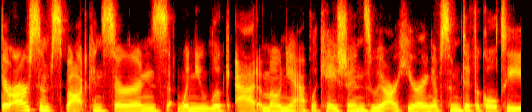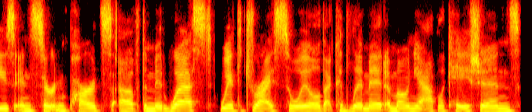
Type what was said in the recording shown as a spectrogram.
There are some spot concerns when you look at ammonia applications. We are hearing of some difficulties in certain parts of the Midwest with dry soil that could limit ammonia applications.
